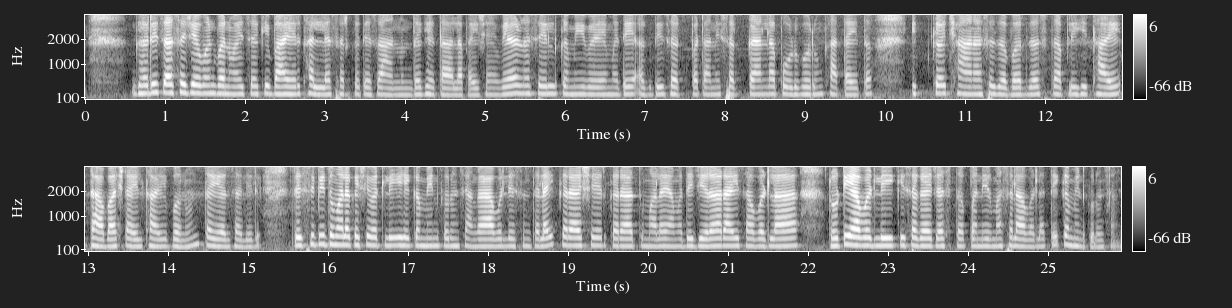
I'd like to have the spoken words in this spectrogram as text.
घरीच असं जेवण बनवायचं की बाहेर खाल्ल्यासारखं त्याचा आनंद घेता आला पाहिजे. वेळ नसेल कमी वेळेमध्ये अगदी झटपट आणि सगळ्यांना पोट भरून खाता येतं. इतकं छान असं जबरदस्त आपली ही थाळी ढाबा स्टाईल थाळी बनवून तयार झालेली. रेसिपी तुम्हाला कशी वाटली हे कमेंट करून सांगा. आवडली असेल तर लाईक करा शेअर करा. तुम्हाला यामध्ये जिरा राईस आवडला रोटी आवडली की सगळ्यात जास्त पनीर मसाला आवडला ते कमेंट करून सांगा.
